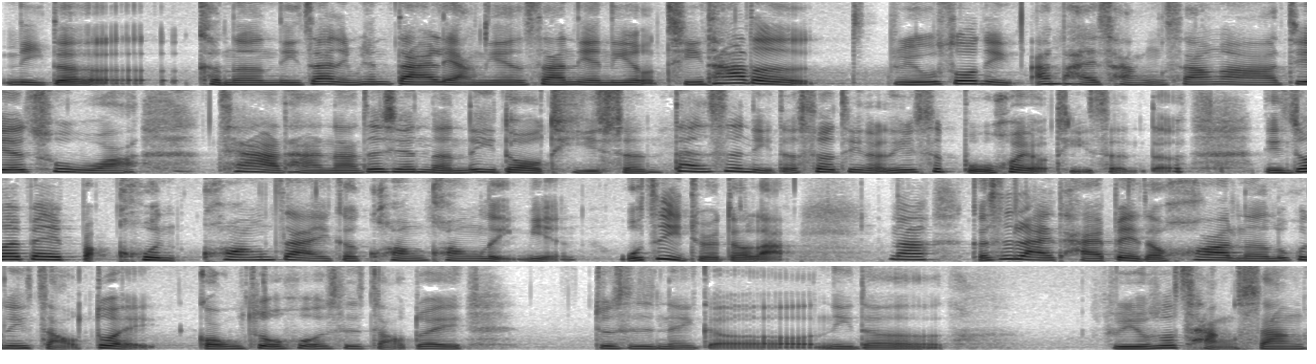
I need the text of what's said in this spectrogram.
你的可能你在里面待两年三年，你有其他的。比如说，你安排厂商啊、接触啊、洽谈啊，这些能力都有提升，但是你的设计能力是不会有提升的，你就会被绑困框在一个框框里面。我自己觉得啦，那可是来台北的话呢，如果你找对工作，或者是找对，就是那个你的，比如说厂商。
